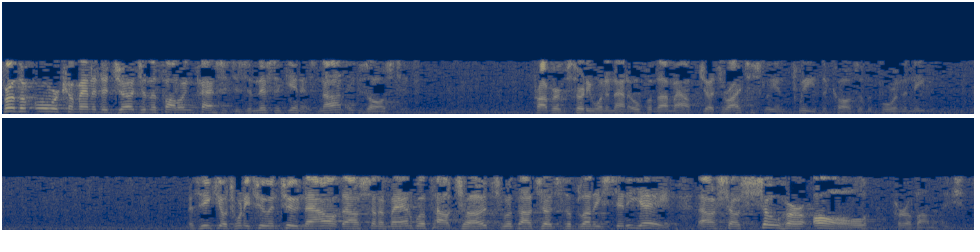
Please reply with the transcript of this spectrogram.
Furthermore, we're commanded to judge in the following passages, and this again is not exhaustive. Proverbs 31 and 9 Open thy mouth, judge righteously, and plead the cause of the poor and the needy. Ezekiel 22 and 2 Now, thou son of man, wilt thou judge? Wilt thou judge the bloody city? Yea, thou shalt show her all her abominations.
